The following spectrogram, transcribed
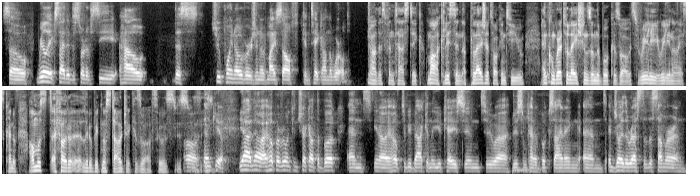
so really excited to sort of see how this 2.0 version of myself can take on the world. Oh, that's fantastic. Mark, listen, a pleasure talking to you and congratulations on the book as well. It's really, really nice. Kind of almost, I felt a little bit nostalgic as well. So it's, it's Oh, thank you. Yeah, no, I hope everyone can check out the book. And, you know, I hope to be back in the UK soon to uh, do some kind of book signing and enjoy the rest of the summer and,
